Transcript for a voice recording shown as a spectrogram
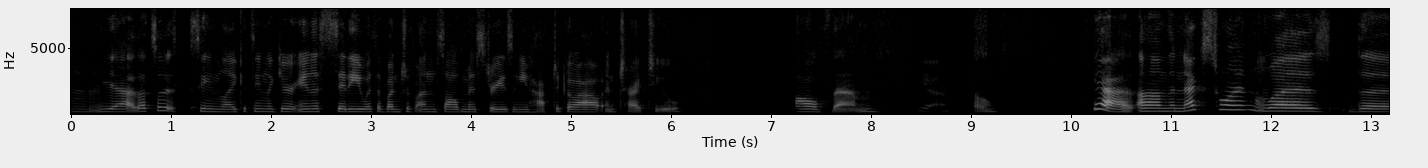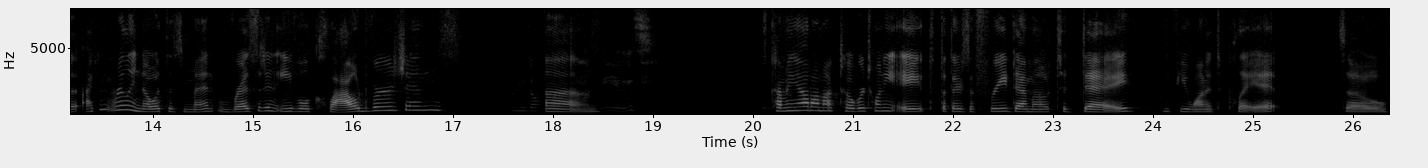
Mm, yeah, that's what it seemed like. It seemed like you're in a city with a bunch of unsolved mysteries, and you have to go out and try to solve them. Yeah. So, yeah. Um, the next one was the I didn't really know what this meant. Resident Evil Cloud versions. I don't know what Um, that means. It's coming out on October 28th, but there's a free demo today if you wanted to play it. So,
